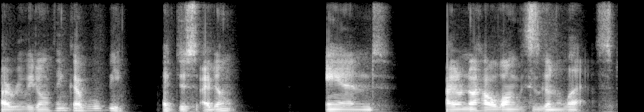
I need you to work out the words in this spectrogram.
I really don't think I will be. I just, I don't. And I don't know how long this is going to last.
